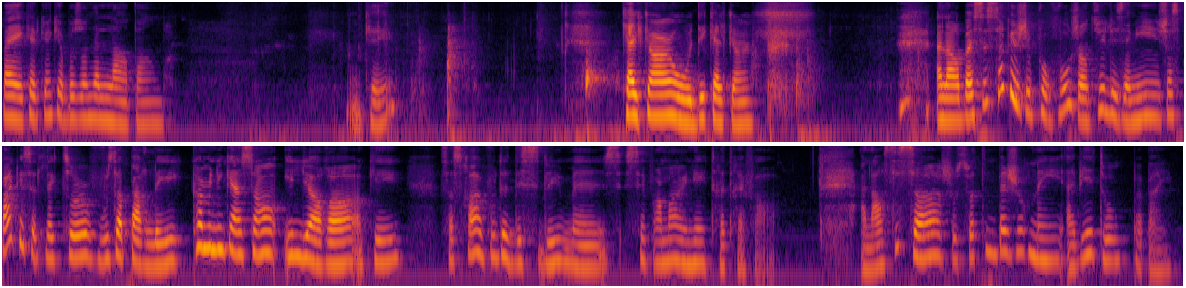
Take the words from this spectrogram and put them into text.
Ben, il y a quelqu'un qui a besoin de l'entendre. OK. Quelqu'un ou des quelqu'un. Alors, ben, c'est ça que j'ai pour vous aujourd'hui, les amis. J'espère que cette lecture vous a parlé. Communication, il y aura, OK? Ça sera à vous de décider, mais c'est vraiment un lien très, très fort. Alors, c'est ça. Je vous souhaite une belle journée. À bientôt. Bye bye.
